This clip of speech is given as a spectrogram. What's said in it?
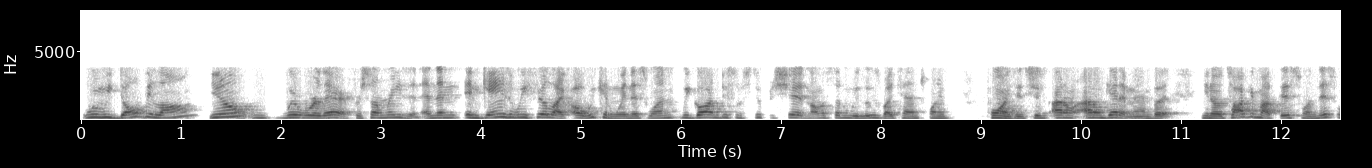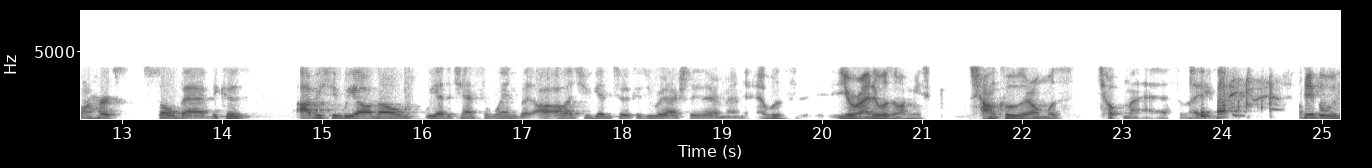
when we don't belong, you know, we're we're there for some reason. And then in games that we feel like, oh, we can win this one, we go out and do some stupid shit, and all of a sudden we lose by 10, 20 points. It's just I don't I don't get it, man. But you know, talking about this one, this one hurts so bad because obviously we all know we had the chance to win. But I'll, I'll let you get into it because you were actually there, man. it was. You're right. It was. I mean, Sean Kugler almost choked my ass. Like it was.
